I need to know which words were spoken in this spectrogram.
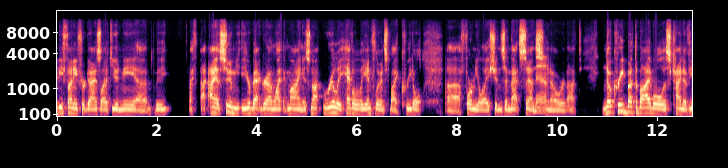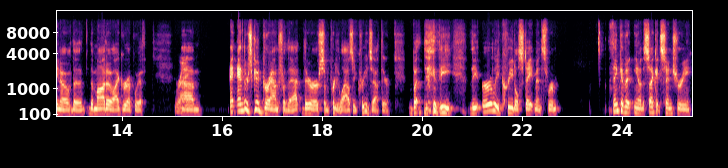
be funny for guys like you and me. Uh, we I, I, assume your background, like mine, is not really heavily influenced by creedal uh, formulations in that sense. No. You know, we're not no creed but the Bible is kind of you know the the motto I grew up with. Right. Um, and, and, there's good ground for that. There are some pretty lousy creeds out there, but the the, the early creedal statements were think of it, you know, the second century,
